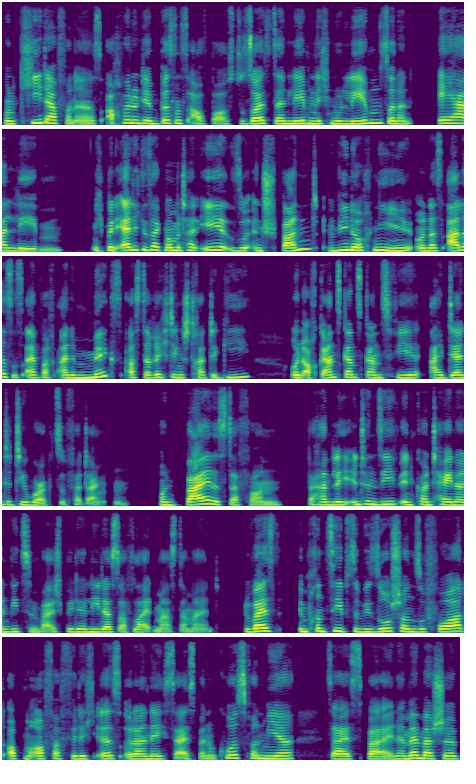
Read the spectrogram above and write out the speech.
Und Key davon ist, auch wenn du dir ein Business aufbaust, du sollst dein Leben nicht nur leben, sondern erleben. Ich bin ehrlich gesagt momentan eh so entspannt wie noch nie und das alles ist einfach einem Mix aus der richtigen Strategie und auch ganz, ganz, ganz viel Identity Work zu verdanken. Und beides davon behandle ich intensiv in Containern wie zum Beispiel der Leaders of Light Mastermind. Du weißt im Prinzip sowieso schon sofort, ob ein Offer für dich ist oder nicht, sei es bei einem Kurs von mir, sei es bei einer Membership,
